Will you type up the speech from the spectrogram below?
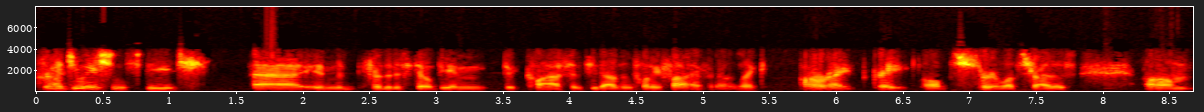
graduation speech uh, in the, for the dystopian class of 2025. And I was like, all right, great. I'll, sure, let's try this. Um,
